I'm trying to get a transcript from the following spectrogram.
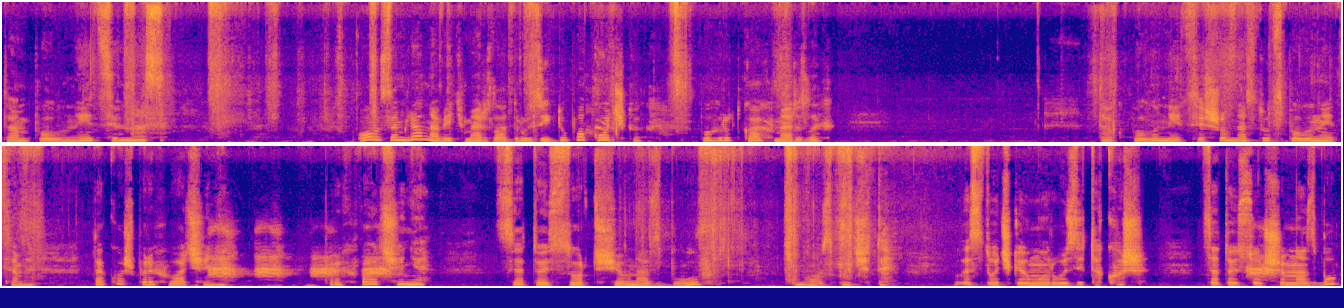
Там полуниці в нас. О, земля навіть мерзла, друзі. Йду по кочках, по грудках мерзлих. Так, полуниці. Що в нас тут з полуницями? Також прихвачені. Прихвачені. Це той сорт, що в нас був. Ну, ось, бачите, листочки в морозі також. Це той сорт, що в нас був.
